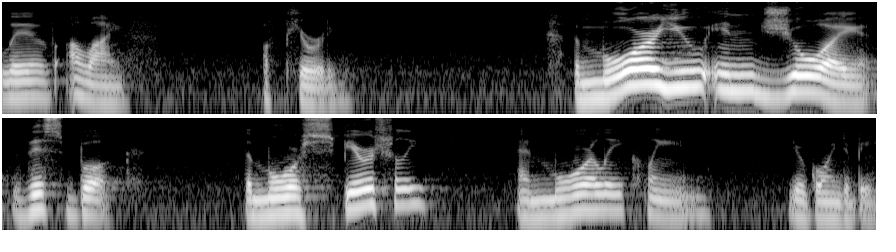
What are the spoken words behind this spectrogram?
live a life of purity. The more you enjoy this book, the more spiritually and morally clean you're going to be.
